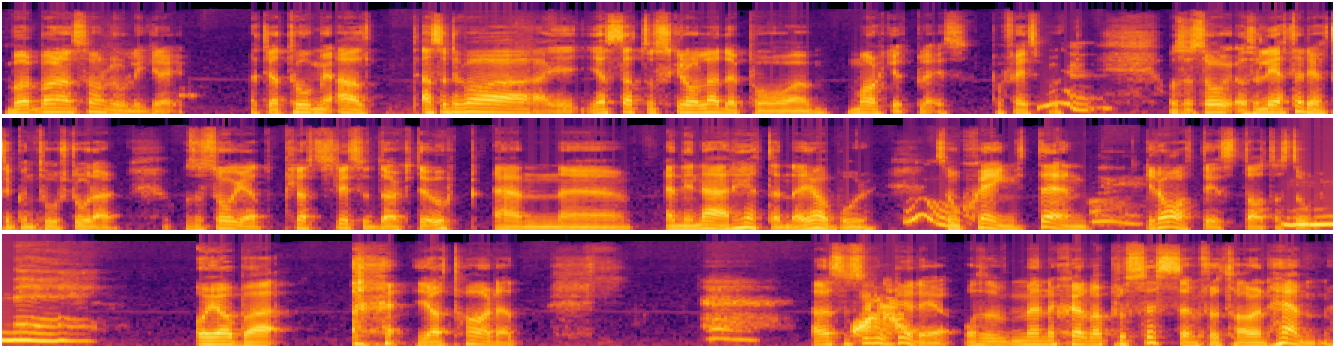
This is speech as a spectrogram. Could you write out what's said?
Bara en sån rolig grej. Att jag tog mig allt, alltså det var, jag satt och scrollade på Marketplace på Facebook. Mm. Och, så såg, och så letade jag efter kontorsstolar. Och så såg jag att plötsligt så dök det upp en, eh, en i närheten där jag bor. Som skänkte en gratis datastol. Nej. Och jag bara, jag tar den. Alltså så Wow. gjorde jag det. Och så, men själva processen för att ta den hem,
